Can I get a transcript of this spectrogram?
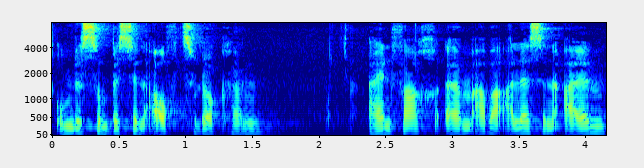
um das so ein bisschen aufzulockern. Einfach, ähm, aber alles in allem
